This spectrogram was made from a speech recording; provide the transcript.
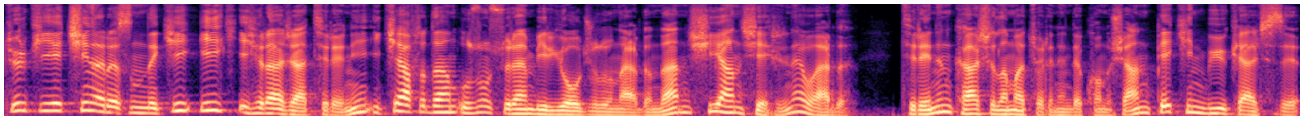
Türkiye-Çin arasındaki ilk ihracat treni iki haftadan uzun süren bir yolculuğun ardından Xi'an şehrine vardı. Trenin karşılama töreninde konuşan Pekin Büyükelçisi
